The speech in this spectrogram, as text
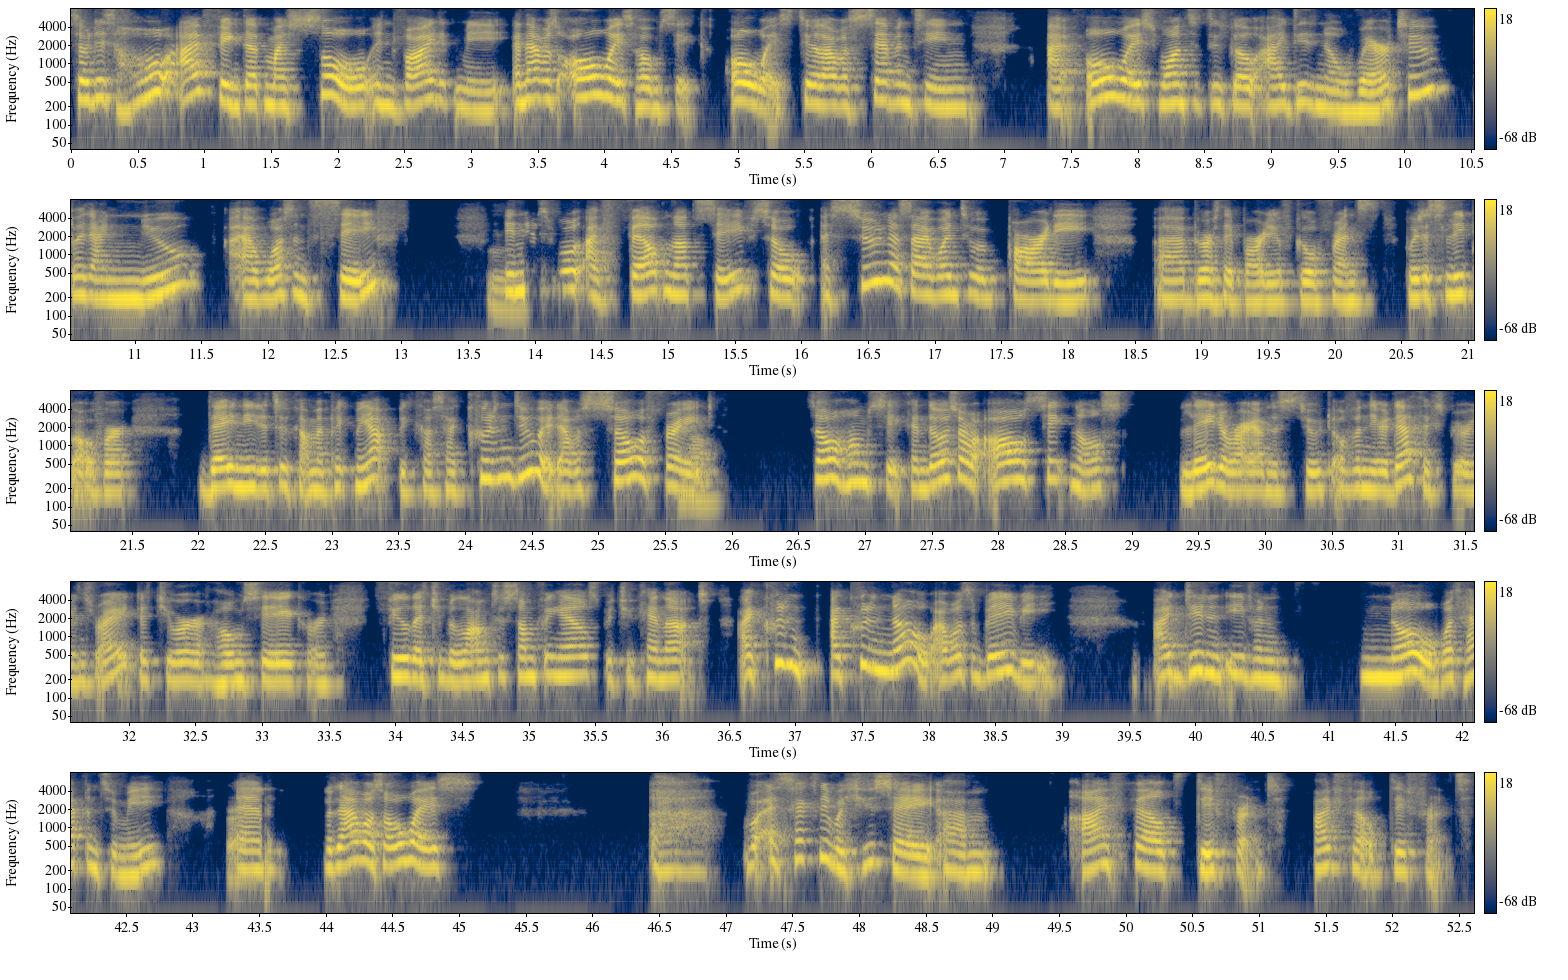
So this whole, I think that my soul invited me, and I was always homesick, always till I was 17. I always wanted to go. I didn't know where to, but I knew I wasn't safe mm. in this world. I felt not safe. So as soon as I went to a party, a birthday party of girlfriends with a sleepover, they needed to come and pick me up because I couldn't do it. I was so afraid, wow. so homesick. And those are all signals later I understood of a near death experience, right? That you're homesick or feel that you belong to something else, but you cannot. I couldn't, I couldn't know. I was a baby. I didn't even know what happened to me. Right. And, but I was always, uh, well, exactly what you say. Um, I felt different. I felt different.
